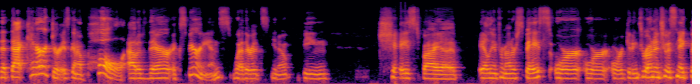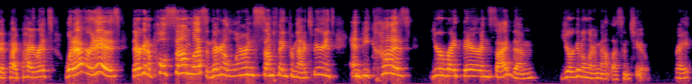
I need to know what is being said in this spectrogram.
that that character is going to pull out of their experience whether it's you know being chased by a alien from outer space or or or getting thrown into a snake bit by pirates whatever it is they're going to pull some lesson they're going to learn something from that experience. And because you're right there inside them you're going to learn that lesson too right?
